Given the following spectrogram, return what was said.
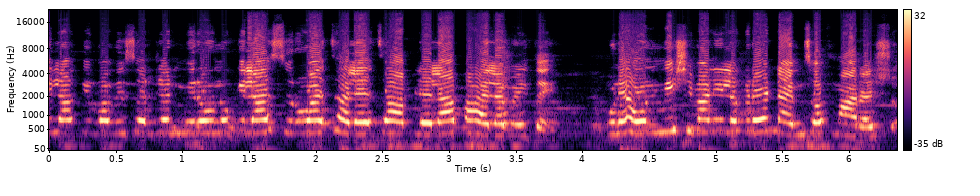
मिरवणुकीला किंवा विसर्जन मिरवणुकीला सुरुवात झाल्याचं आपल्याला पाहायला मिळतंय. पुण्याहून मी शिवानी लकडे टाइम्स ऑफ महाराष्ट्र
